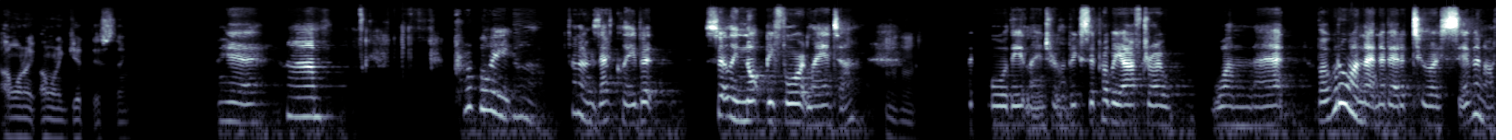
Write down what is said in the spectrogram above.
I want to, I want to get this thing. Yeah, um, probably. Oh, I don't know exactly, but certainly not before Atlanta. Mm-hmm. Before the Atlanta Olympics, so probably after I won that. I would have won that in about a 207, I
